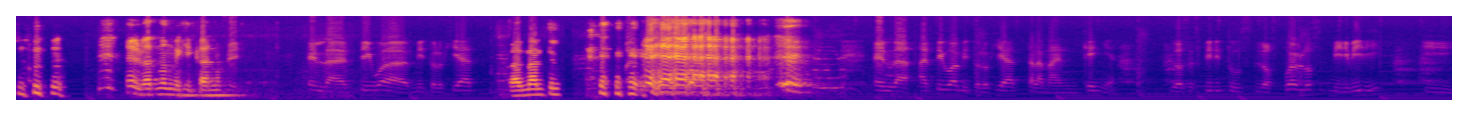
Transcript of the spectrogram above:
El Batman mexicano. Sí. En la antigua mitología Batmantle. En la antigua mitología talamanqueña, los espíritus, los pueblos Biribiri y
